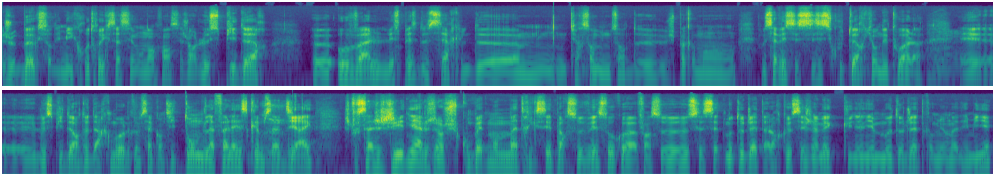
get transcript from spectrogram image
je bug sur des micro trucs, ça c'est mon enfance, c'est genre le speeder euh, ovale, l'espèce de cercle de euh, qui ressemble à une sorte de, je sais pas comment, vous savez, c'est ces scooters qui ont des toits là. Et euh, le speeder de Dark Maul, comme ça, quand il tombe de la falaise comme ça direct, je trouve ça génial. Genre, je suis complètement matrixé par ce vaisseau, quoi. Enfin, ce, c'est cette motojet, alors que c'est jamais qu'une énième motojet comme il y en a des milliers.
